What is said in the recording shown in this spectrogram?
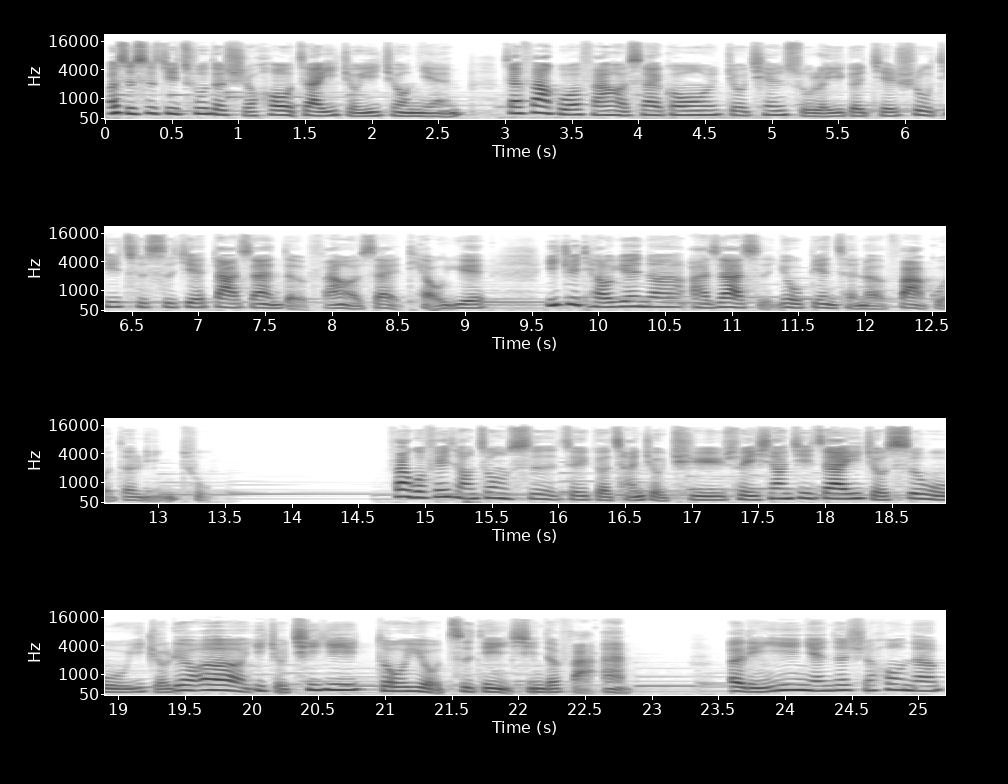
二十世纪初的时候，在一九一九年，在法国凡尔赛宫就签署了一个结束第一次世界大战的凡尔赛条约。依据条约呢，阿萨斯又变成了法国的领土。法国非常重视这个产酒区，所以相继在一九四五、一九六二、一九七一都有制定新的法案。二零一一年的时候呢，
